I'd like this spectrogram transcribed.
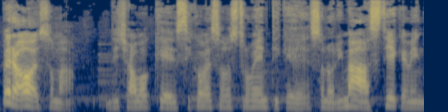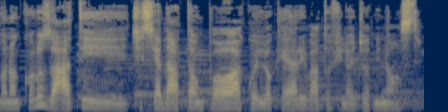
Però, insomma, diciamo che siccome sono strumenti che sono rimasti e che vengono ancora usati, ci si adatta un po' a quello che è arrivato fino ai giorni nostri.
